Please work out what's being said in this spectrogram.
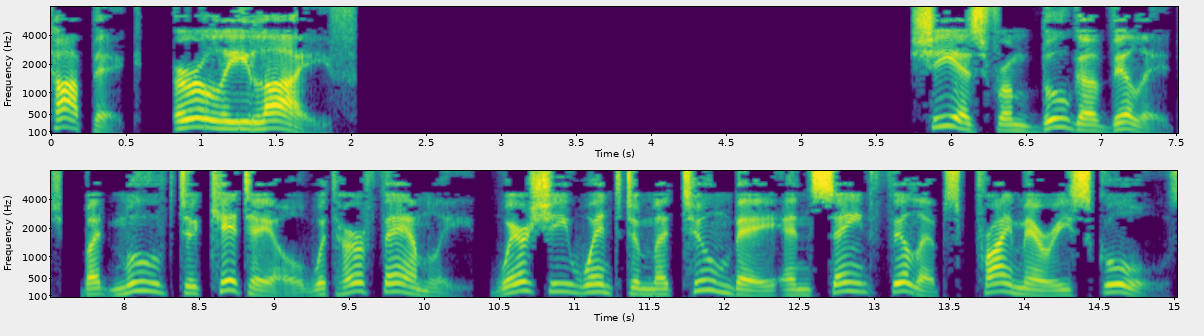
Topic: Early life. She is from Buga village, but moved to Kitale with her family, where she went to Matumbe and St. Philip's primary schools.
